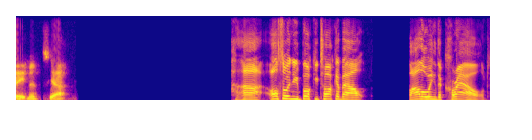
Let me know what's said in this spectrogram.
Statements, yeah. Uh, also in your book, you talk about following the crowd.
